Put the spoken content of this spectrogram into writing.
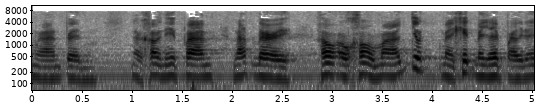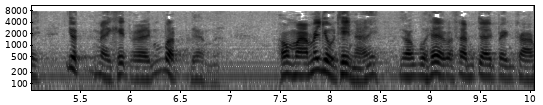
ำงานเป็นเข้านิพพานรัดเลยเขาเอาเข้ามาหยุดไม่คิดไม่ใช่ไปเลยหยุดไม่คิดอะไรหมดเรื่องเขามาไม่อยู่ที่ไหนหลวงปู่เทศก็ทำใจเป็นกลาง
